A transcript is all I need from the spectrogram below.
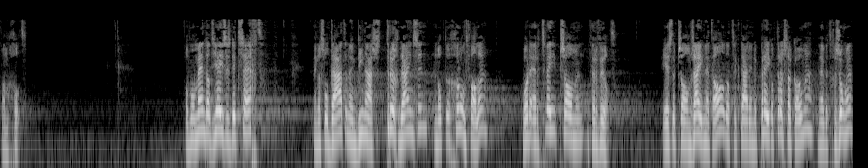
van God. Op het moment dat Jezus dit zegt, en de soldaten en dienaars terugdeinzen en op de grond vallen, worden er twee psalmen vervuld. De eerste psalm zei ik net al, dat ik daar in de preek op terug zou komen. We hebben het gezongen,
